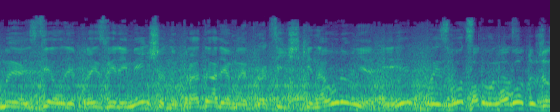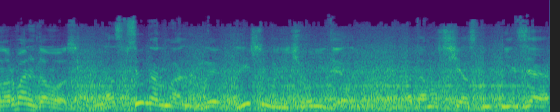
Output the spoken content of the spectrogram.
мы сделали, произвели меньше, но продали мы практически на уровне, и Погода уже нормально там у вас? У нас все нормально, мы лишнего ничего не делаем потому что сейчас нельзя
